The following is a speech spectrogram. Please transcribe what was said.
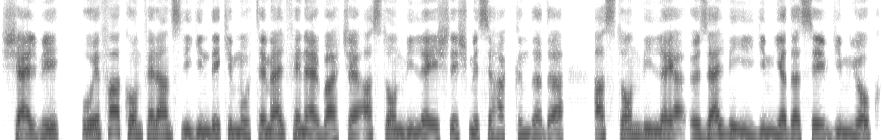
Shelby, UEFA Konferans Ligi'ndeki muhtemel Fenerbahçe Aston Villa eşleşmesi hakkında da, Aston Villa'ya özel bir ilgim ya da sevgim yok,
